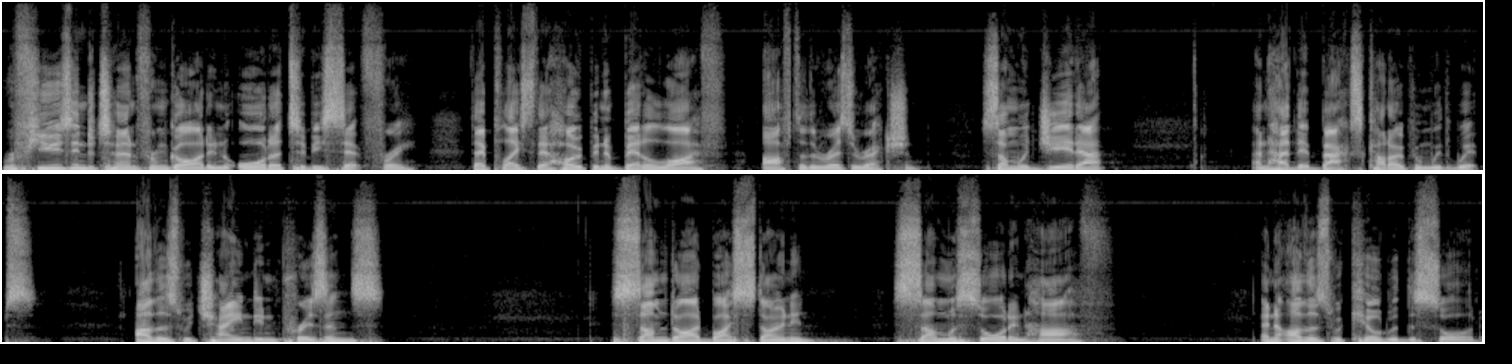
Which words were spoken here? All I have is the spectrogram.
refusing to turn from God in order to be set free. They placed their hope in a better life after the resurrection. Some were jeered at and had their backs cut open with whips. Others were chained in prisons. Some died by stoning. Some were sawed in half. And others were killed with the sword.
